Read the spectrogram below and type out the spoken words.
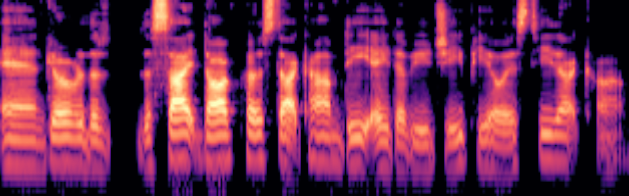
and go over to the, the site dawgpost.com D A W G P O S T.com.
